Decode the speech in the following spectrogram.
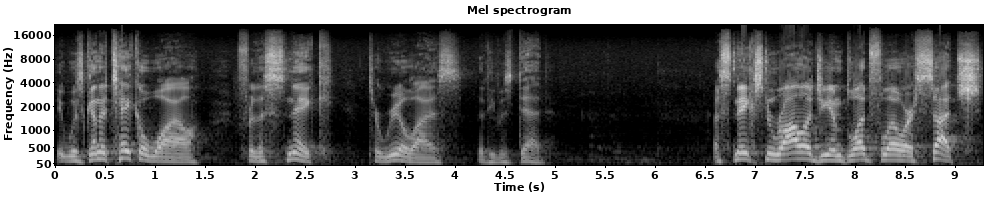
It was going to take a while for the snake to realize that he was dead. A snake's neurology and blood flow are such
